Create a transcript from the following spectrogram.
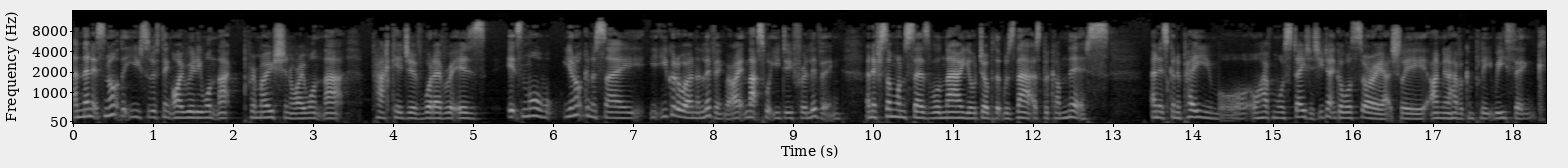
And then it's not that you sort of think, oh, I really want that promotion or I want that package of whatever it is. It's more, you're not going to say, you've got to earn a living, right? And that's what you do for a living. And if someone says, well, now your job that was that has become this, and it's going to pay you more or have more status, you don't go, well, sorry, actually, I'm going to have a complete rethink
